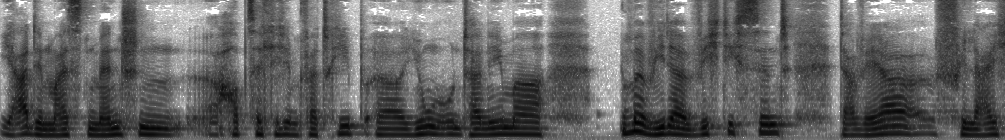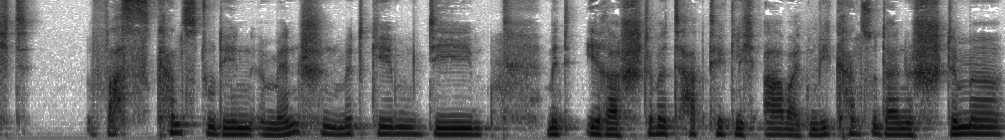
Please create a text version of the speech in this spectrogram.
ja den meisten Menschen äh, hauptsächlich im Vertrieb, äh, junge Unternehmer immer wieder wichtig sind. Da wäre vielleicht was kannst du den Menschen mitgeben, die mit ihrer Stimme tagtäglich arbeiten? Wie kannst du deine Stimme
